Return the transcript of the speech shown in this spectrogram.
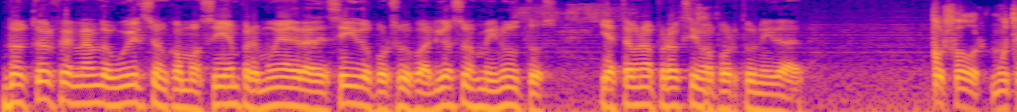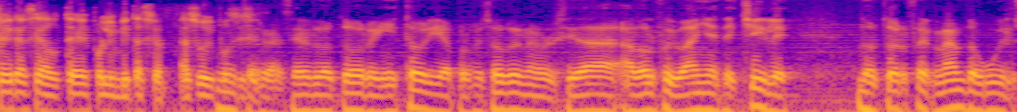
Doctor Fernando Wilson, como siempre, muy agradecido por sus valiosos minutos y hasta una próxima oportunidad. Por favor, muchas gracias a ustedes por la invitación. A su disposición. Muchas gracias, doctor en Historia, profesor de la Universidad Adolfo Ibáñez de Chile, doctor Fernando Wilson.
